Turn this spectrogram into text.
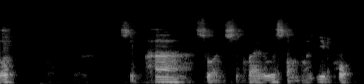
ลบ15 ส่วน square root 226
